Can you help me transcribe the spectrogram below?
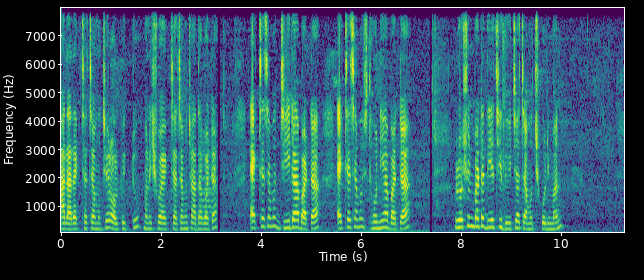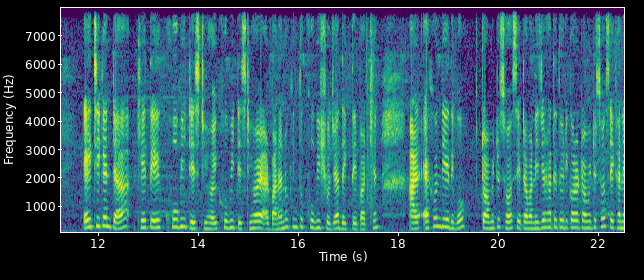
আর আর এক চা চামচের অল্প একটু মানে সোয়া এক চা চামচ আদা বাটা, এক চা চামচ জিরা বাটা, এক চা চামচ ধনিয়া বাটা, রসুন বাটা দিয়েছি দুই চা চামচ পরিমাণ। এই চিকেনটা খেতে খুবই টেস্টি হয়, খুবই টেস্টি হয় আর বানানো কিন্তু খুবই সোজা, দেখতেই পাচ্ছেন। আর এখন দিয়ে দিব টমেটো সস, এটা আমার নিজের হাতে তৈরি করা টমেটো সস, এখানে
